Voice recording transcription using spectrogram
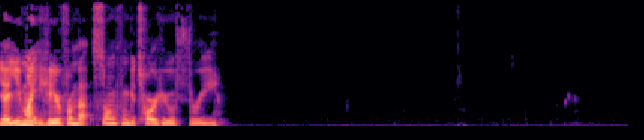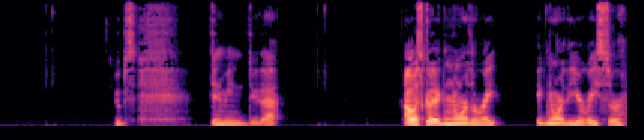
Yeah, you might hear from that song from Guitar Hero 3. Oops. Didn't mean to do that. I was going to ignore the rate, ignore the eraser.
